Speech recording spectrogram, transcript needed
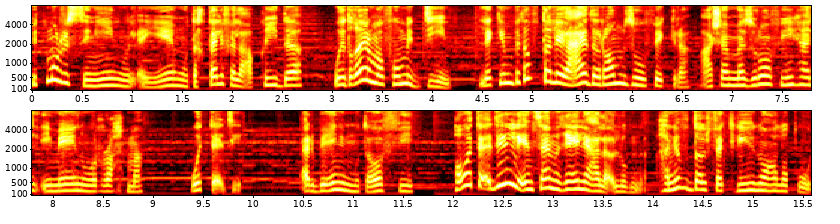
بتمر السنين والأيام وتختلف العقيدة ويتغير مفهوم الدين لكن بتفضل العادة رمز وفكرة عشان مزروع فيها الإيمان والرحمة والتقدير. أربعين المتوفي هو تقدير لإنسان غالي على قلوبنا هنفضل فاكرينه على طول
